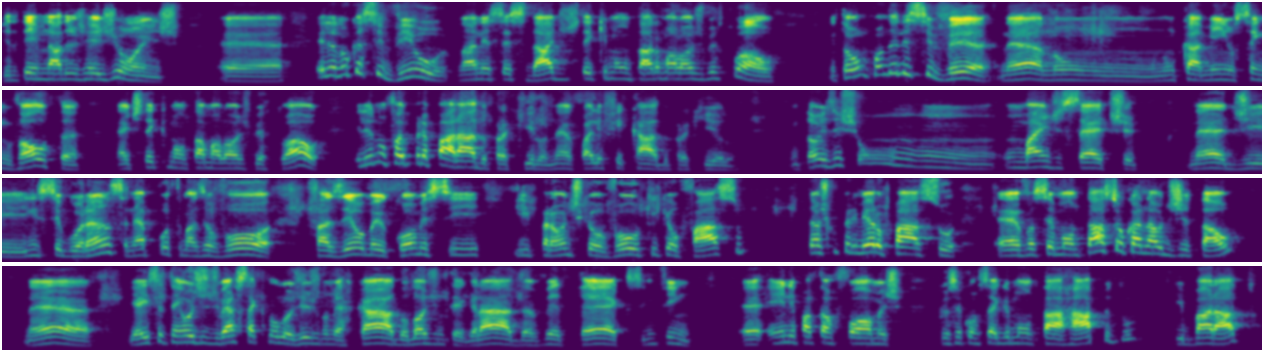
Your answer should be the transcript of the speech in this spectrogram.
de determinadas regiões. É, ele nunca se viu na necessidade de ter que montar uma loja virtual. Então, quando ele se vê né, num, num caminho sem volta, né, de ter que montar uma loja virtual, ele não foi preparado para aquilo, né, qualificado para aquilo. Então existe um, um mindset né, de insegurança, né? Puta, mas eu vou fazer o meu e-commerce e, para onde que eu vou, o que que eu faço? Então acho que o primeiro passo é você montar seu canal digital, né? E aí você tem hoje diversas tecnologias no mercado, loja integrada, VTEX, enfim, é, N plataformas que você consegue montar rápido e barato.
